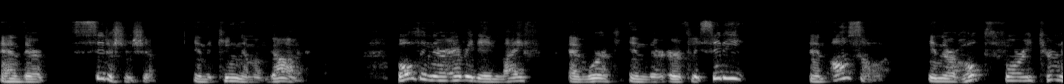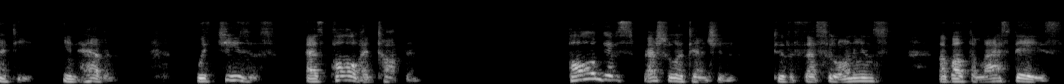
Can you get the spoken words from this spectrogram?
and their citizenship in the kingdom of God, both in their everyday life and work in their earthly city, and also in their hopes for eternity in heaven with Jesus, as Paul had taught them. Paul gives special attention to the Thessalonians about the last days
